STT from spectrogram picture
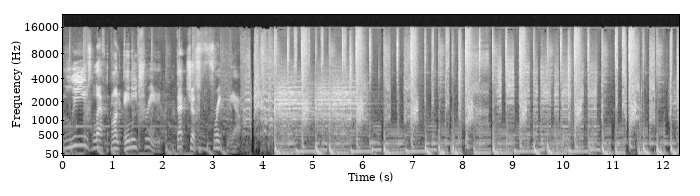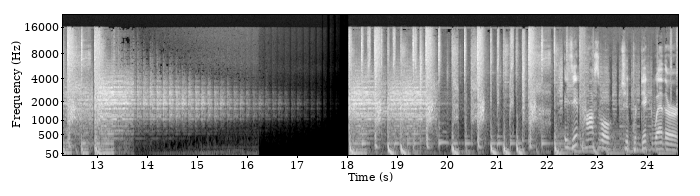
leaves left on any tree that just freaked me out Is it possible to predict weather?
